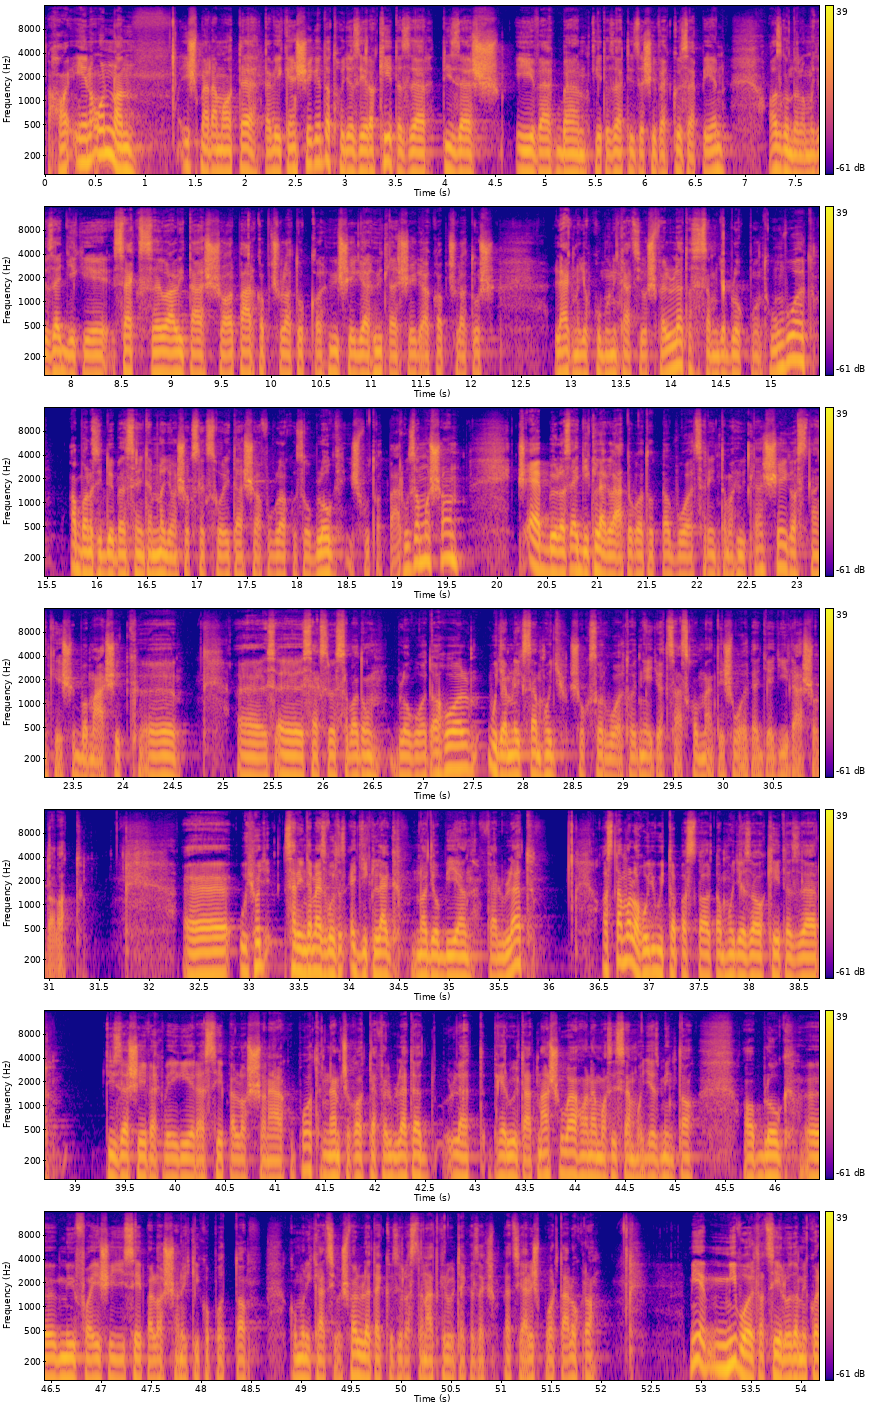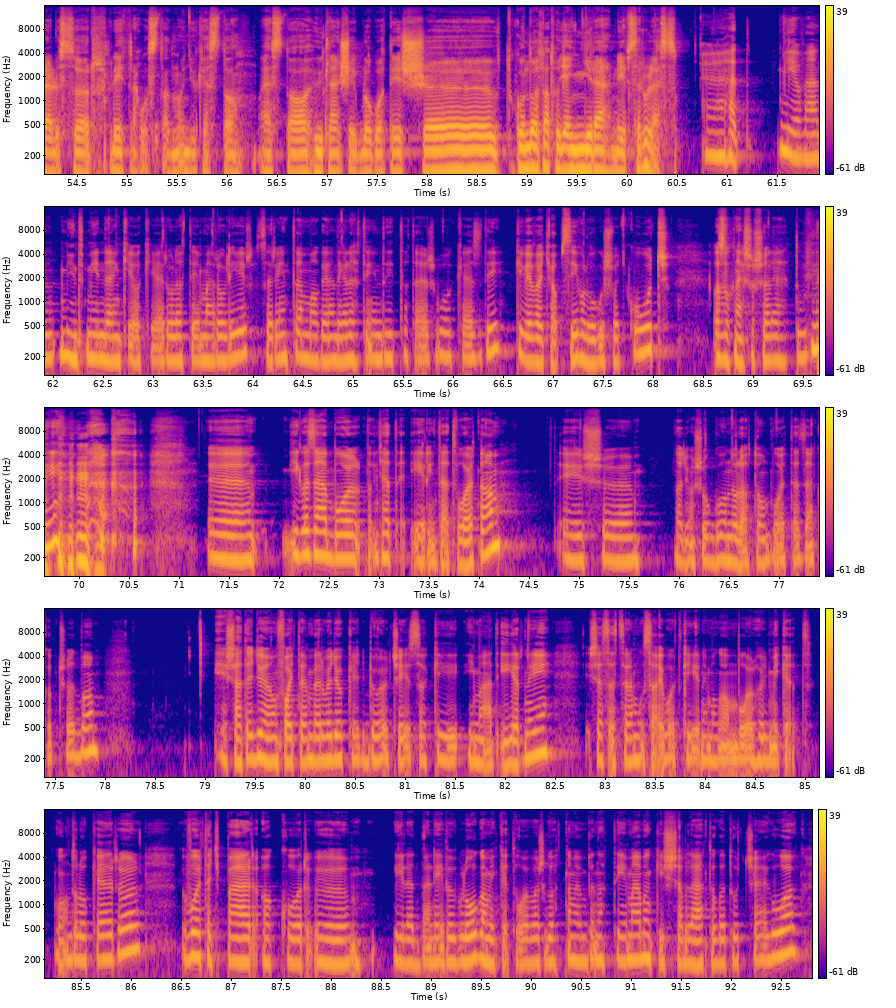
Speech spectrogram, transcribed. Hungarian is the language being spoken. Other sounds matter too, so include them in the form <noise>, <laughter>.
Ha én onnan ismerem a te tevékenységedet, hogy azért a 2010-es években, 2010-es évek közepén azt gondolom, hogy az egyik szexualitással, párkapcsolatokkal, hűséggel, hűtlenséggel kapcsolatos legnagyobb kommunikációs felület, azt hiszem, hogy a blog.hu volt, abban az időben szerintem nagyon sok szexualitással foglalkozó blog is futott párhuzamosan, és ebből az egyik leglátogatottabb volt szerintem a hűtlenség, aztán később a másik ö, ö, ö, Szexről Szabadon blogod, ahol úgy emlékszem, hogy sokszor volt, hogy 4-500 komment is volt egy-egy írásod alatt. Ö, úgyhogy szerintem ez volt az egyik legnagyobb ilyen felület. Aztán valahogy úgy tapasztaltam, hogy ez a 2000 tízes évek végére szépen lassan elkupott. Nem csak a te felületed lett, került át máshová, hanem azt hiszem, hogy ez mint a, a blog műfaj is így szépen lassan így kikopott a kommunikációs felületek közül, aztán átkerültek ezek speciális portálokra. Mi, mi volt a célod, amikor először létrehoztad mondjuk ezt a, ezt a hűtlenség blogot, és gondoltad, hogy ennyire népszerű lesz? Hát Nyilván, mint mindenki, aki erről a témáról ír, szerintem magánéleti indítatásból kezdi, kivéve, ha pszichológus vagy coach, azoknál sose lehet tudni. <laughs> Igazából hát érintett voltam, és nagyon sok gondolatom volt ezzel kapcsolatban. És hát egy olyan fajta ember vagyok, egy bölcsész, aki imád írni, és ezt egyszerűen muszáj volt kiírni magamból, hogy miket gondolok erről. Volt egy pár akkor ö, életben lévő blog, amiket olvasgattam ebben a témában, kisebb látogatottságúak,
